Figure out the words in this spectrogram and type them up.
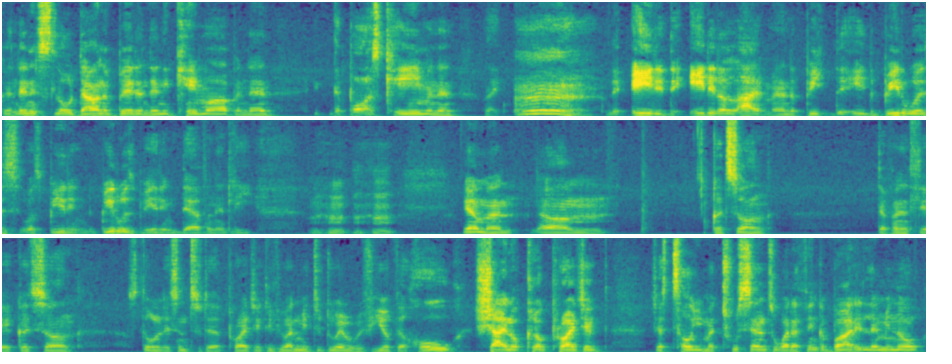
And then it slowed down a bit, and then it came up, and then the bars came, and then like, they ate it. They ate it alive, man. The beat, the the beat was was beating. The beat was beating, definitely. hmm hmm yeah, man. Um, good song. Definitely a good song. Still listen to the project. If you want me to do a review of the whole Shine O'Clock project, just tell you my two cents what I think about it. Let me know.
